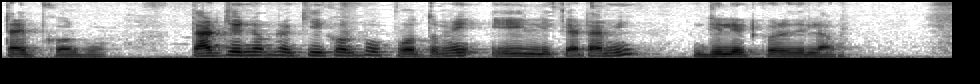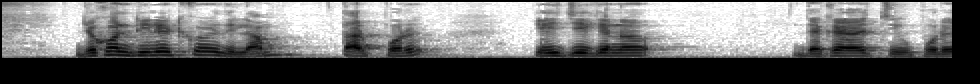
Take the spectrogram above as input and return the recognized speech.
টাইপ করব। তার জন্য আমরা কি করব? প্রথমে এই লেখাটা আমি ডিলিট করে দিলাম। যখন ডিলিট করে দিলাম, তারপরে এই যেখানে দেখা যাচ্ছে উপরে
